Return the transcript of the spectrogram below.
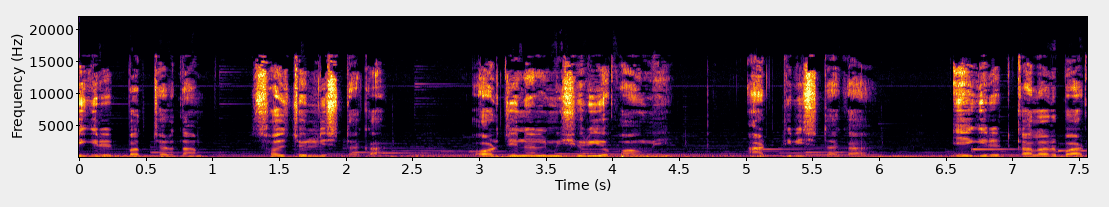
A grade বাচ্চার দাম ছয়চল্লিশ টাকা। অরিজিনাল মিশরীয় ফাউমি আটত্রিশ টাকা। এ গ্রেড কালার বাট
